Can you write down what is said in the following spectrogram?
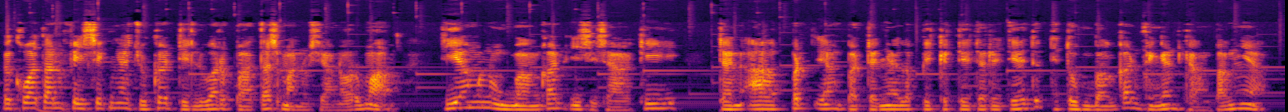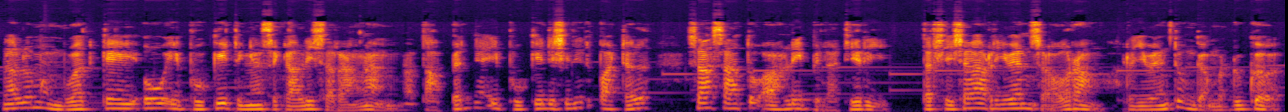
kekuatan fisiknya juga di luar batas manusia normal. Dia menumbangkan Ishisaki, dan Albert yang badannya lebih gede dari dia itu ditumbangkan dengan gampangnya, lalu membuat KO Ibuki dengan sekali serangan. Notabene Ibuki di sini padahal salah satu ahli bela diri. Tersisa Riven seorang. Riven tuh nggak menduga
